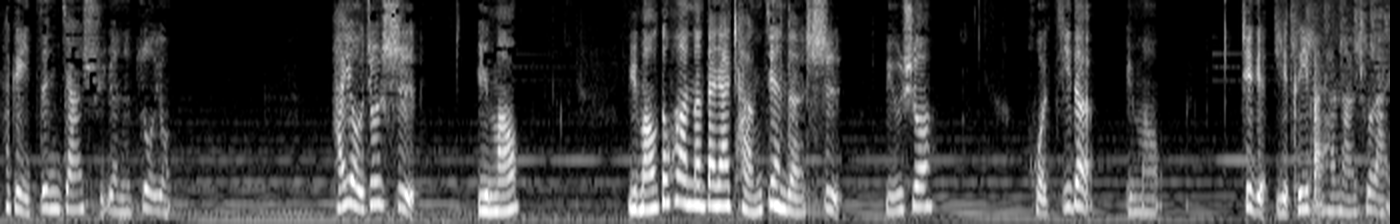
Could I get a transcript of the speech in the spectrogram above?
它可以增加许愿的作用。还有就是羽毛，羽毛的话呢，大家常见的是，比如说火鸡的羽毛，这个也可以把它拿出来。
